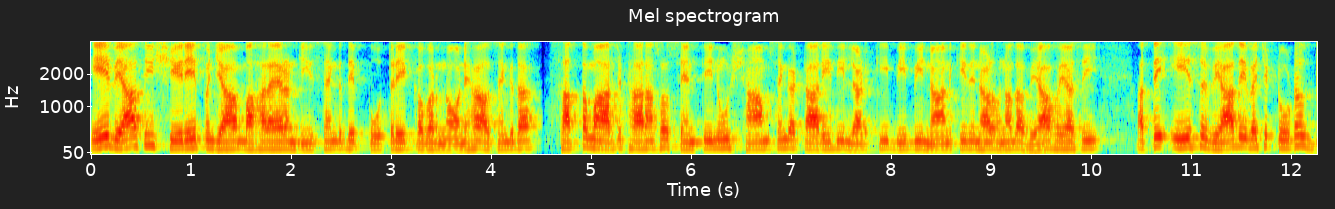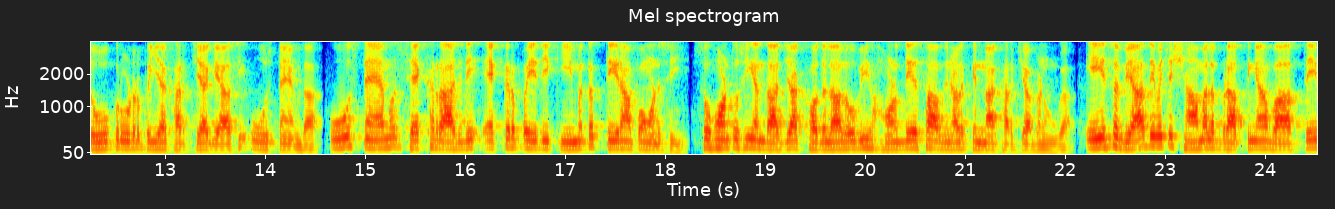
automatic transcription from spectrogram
ਇਹ ਵਿਆਹ ਸੀ ਸ਼ੇਰੇ ਪੰਜਾਬ ਮਹਾਰਾਜਾ ਰਣਜੀਤ ਸਿੰਘ ਦੇ ਪੋਤਰੇ ਕਵਰ ਨੌ ਨਿਹਾਲ ਸਿੰਘ ਦਾ। 7 ਮਾਰਚ 1837 ਨੂੰ ਸ਼ਾਮ ਸਿੰਘ ਅਟਾਰੀ ਦੀ ਲੜਕੀ ਬੀਬੀ ਨਾਨਕੀ ਦੇ ਨਾਲ ਉਹਨਾਂ ਦਾ ਵਿਆਹ ਹੋਇਆ ਸੀ। ਅਤੇ ਇਸ ਵਿਆਹ ਦੇ ਵਿੱਚ ਟੋਟਲ 2 ਕਰੋੜ ਰੁਪਈਆ ਖਰਚਿਆ ਗਿਆ ਸੀ ਉਸ ਟਾਈਮ ਦਾ। ਉਸ ਟਾਈਮ ਸਿੱਖ ਰਾਜ ਦੇ 1 ਰੁਪਏ ਦੀ ਕੀਮਤ 13 ਪਾਉਂਡ ਸੀ। ਸੋ ਹੁਣ ਤੁਸੀਂ ਅੰਦਾਜ਼ਾ ਖੁਦ ਲਾ ਲਓ ਵੀ ਹੁਣ ਦੇ ਹਿਸਾਬ ਦੇ ਨਾਲ ਕਿੰਨਾ ਖਰਚਾ ਬਣੂਗਾ। ਇਸ ਵਿਆਹ ਦੇ ਵਿੱਚ ਸ਼ਾਮਲ ਬਰਾਤੀਆਂ ਵਾਸਤੇ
